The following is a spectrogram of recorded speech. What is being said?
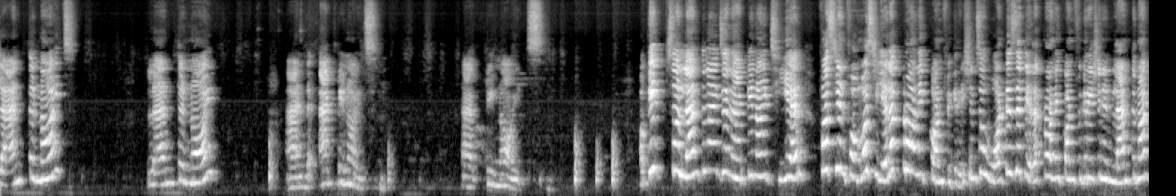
lanthanoids lanthanoid and actinoids. Actinoids. Okay so lanthanoids and actinoids here. First and foremost electronic configuration. So what is that electronic configuration in lanthanoid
